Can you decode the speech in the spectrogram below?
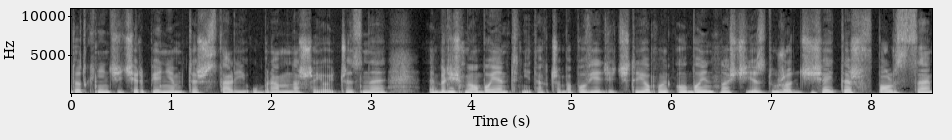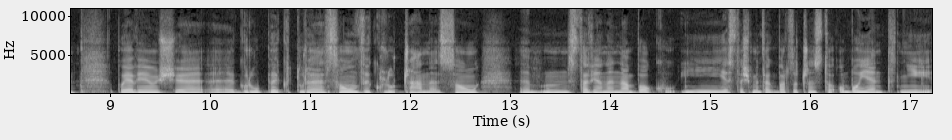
dotknięci cierpieniem też stali u bram naszej ojczyzny byliśmy obojętni, tak trzeba powiedzieć. Tej obojętności jest dużo. Dzisiaj też w Polsce pojawiają się e, grupy, które są wykluczane, są stawiane na boku i jesteśmy tak bardzo często obojętni,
